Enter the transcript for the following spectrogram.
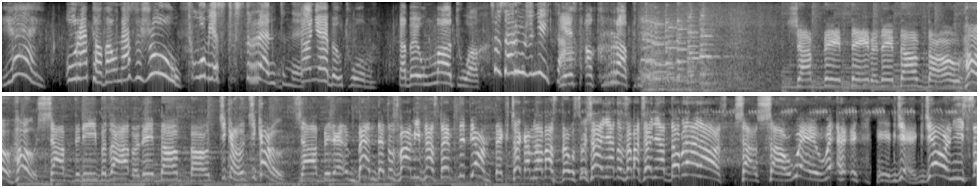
Jej! Uratował nas żółw! Tłum jest wstrętny. To nie był tłum. To był motłoch. Co za różnica? Jest okropny. Szabdib dib dib do. Ho ho! Szabdib dab dib ciko! Szabdib... Będę tu z wami w następny piątek. Czekam na was. Do usłyszenia, do zobaczenia. Dobranoc! Sza, sza, łe, łe. e, e, Gdzie, gdzie oni są?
